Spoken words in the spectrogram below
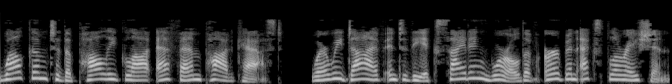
Welcome to the Polyglot FM podcast, where we dive into the exciting world of urban exploration.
